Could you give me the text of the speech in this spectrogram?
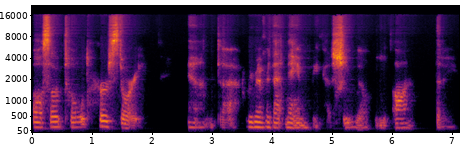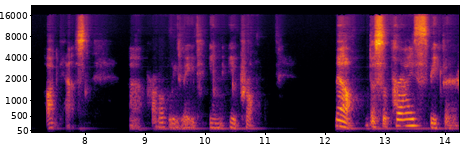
also told her story. And uh, remember that name because she will be on the podcast uh, probably late in April. Now, the surprise speaker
